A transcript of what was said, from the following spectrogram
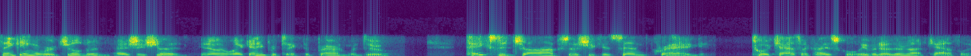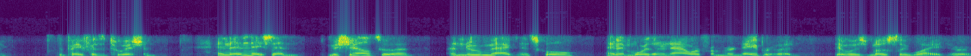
thinking of her children as she should, you know, like any protective parent would do, takes a job so she can send Craig to a Catholic high school, even though they're not Catholic, to pay for the tuition. And then they send Michelle to a, a new magnet school and at more than an hour from her neighborhood that was mostly white or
